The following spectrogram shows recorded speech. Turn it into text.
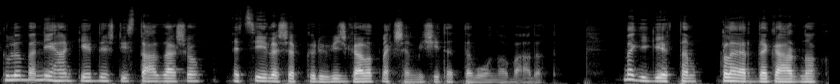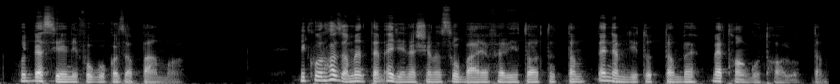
Különben néhány kérdés tisztázása egy szélesebb körű vizsgálat megsemmisítette volna a vádat. Megígértem Claire de Gardnak, hogy beszélni fogok az apámmal. Mikor hazamentem, egyenesen a szobája felé tartottam, de nem nyitottam be, mert hangot hallottam,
